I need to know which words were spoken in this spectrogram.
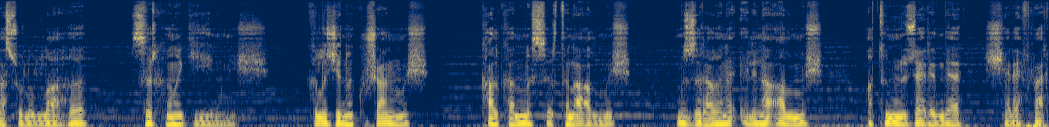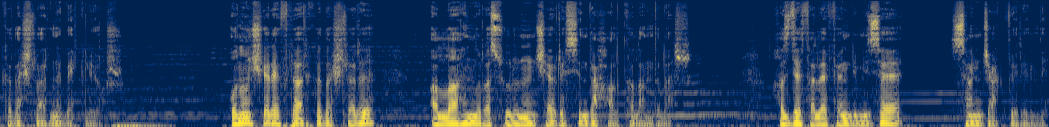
Resulullah'ı sırhını giyinmiş, kılıcını kuşanmış, kalkanını sırtına almış, mızrağını eline almış, atının üzerinde şerefli arkadaşlarını bekliyor. Onun şerefli arkadaşları Allah'ın Resulü'nün çevresinde halkalandılar. Hazreti Ali Efendimiz'e sancak verildi.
